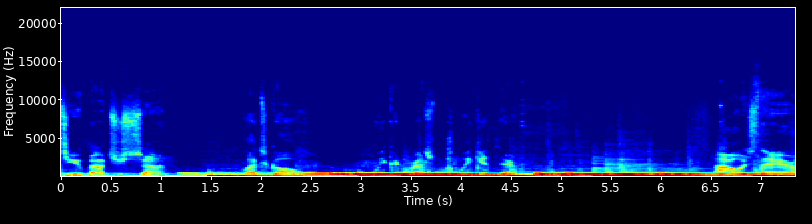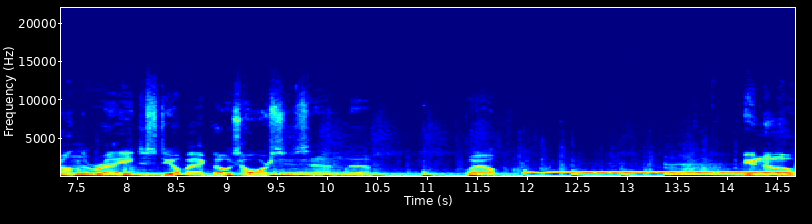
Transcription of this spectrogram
To you about your son. Let's go. We can rest when we get there. I was there on the raid to steal back those horses, and, uh, well, you know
